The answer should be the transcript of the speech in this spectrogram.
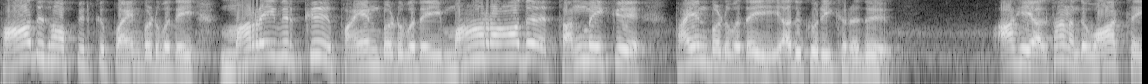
பாதுகாப்பிற்கு பயன்படுவதை மறைவிற்கு பயன்படுவதை மாறாத தன்மைக்கு பயன்படுவதை அது குறிக்கிறது. ஆகையால் தான் அந்த வார்த்தை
